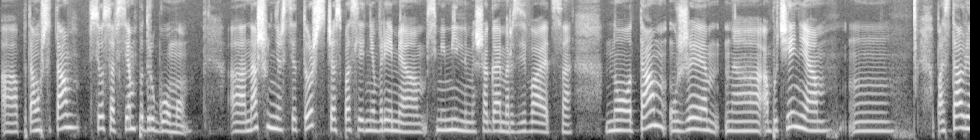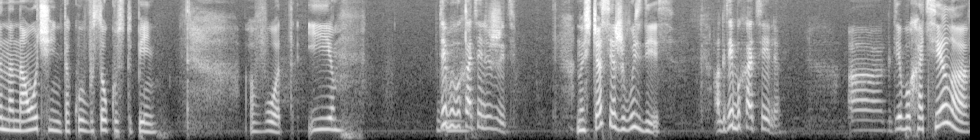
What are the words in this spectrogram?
а, потому что там все совсем по-другому. А, Наш университет тоже сейчас в последнее время семимильными шагами развивается, но там уже а, обучение поставлено на очень такую высокую ступень. Вот. И, Где бы вы хотели жить? Но сейчас я живу здесь. А где бы хотели? А где бы хотела,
